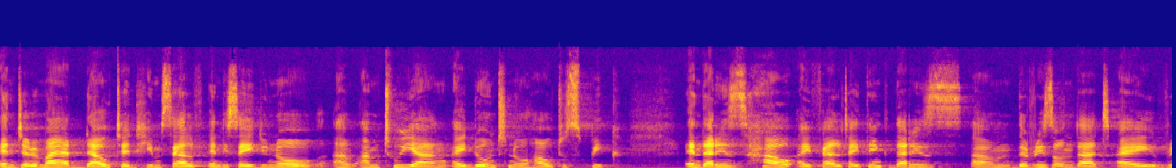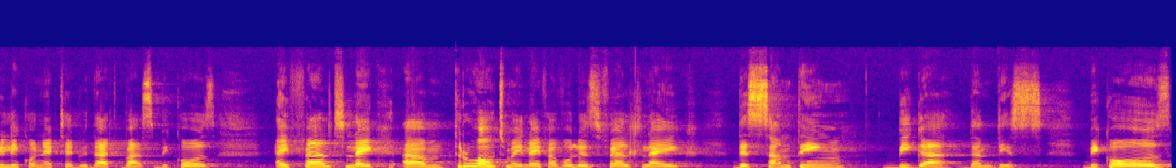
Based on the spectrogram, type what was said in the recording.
And Jeremiah doubted himself and he said, You know, I'm too young. I don't know how to speak. And that is how I felt. I think that is um, the reason that I really connected with that verse because I felt like um, throughout my life, I've always felt like there's something bigger than this. Because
